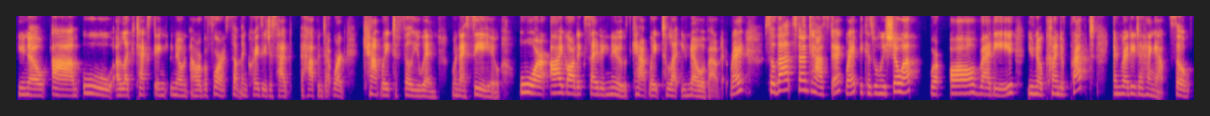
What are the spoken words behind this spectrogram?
You know, um, ooh, I like texting, you know, an hour before something crazy just had happened at work. Can't wait to fill you in when I see you. Or I got exciting news. Can't wait to let you know about it. Right. So that's fantastic, right? Because when we show up, we're already, you know, kind of prepped and ready to hang out. So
